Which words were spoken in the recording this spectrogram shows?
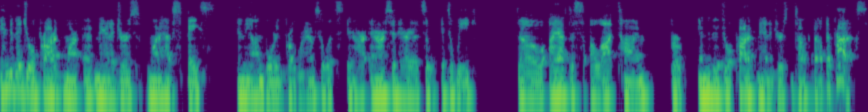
individual product mar- uh, managers want to have space in the onboarding program. So let's in our in our scenario, it's a it's a week. So I have to allot time for individual product managers to talk about their products.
